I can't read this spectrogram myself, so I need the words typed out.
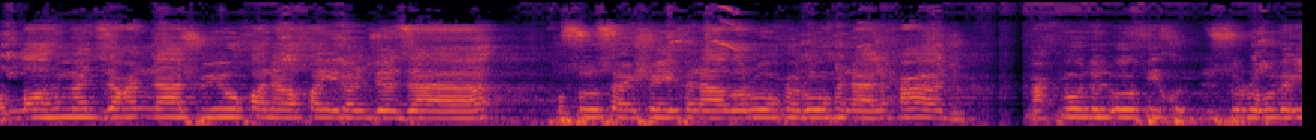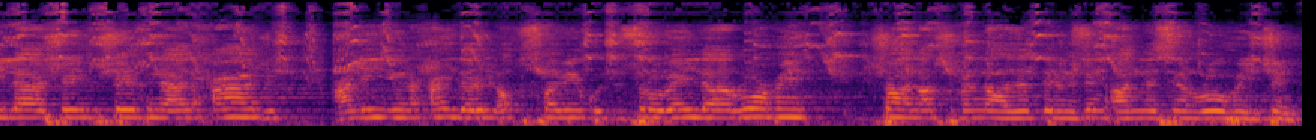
اللهم اجعلنا شيوخنا خير الجزاء خصوصا شيخنا وروح روحنا الحاج محمود الأوفي قدس روحه إلى شيخ شيخنا الحاج علي حيدر الأقصوي قدس روحه إلى روحه Şah Nakşibendi Hazretlerimizin annesinin ruhu için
